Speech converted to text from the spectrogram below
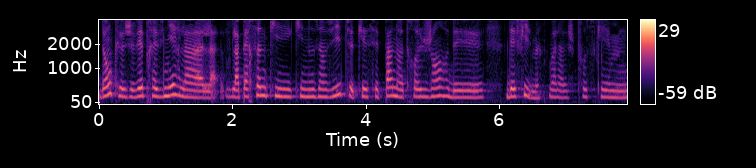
donc je vais prévenir la, la, la personne qui, qui nous invite que c'est pas notre genre de, de film. Voilà, je pense que hum,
